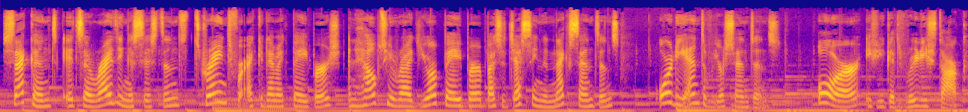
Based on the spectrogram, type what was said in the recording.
Second, it's a writing assistant trained for academic papers and helps you write your paper by suggesting the next sentence or the end of your sentence. Or, if you get really stuck,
